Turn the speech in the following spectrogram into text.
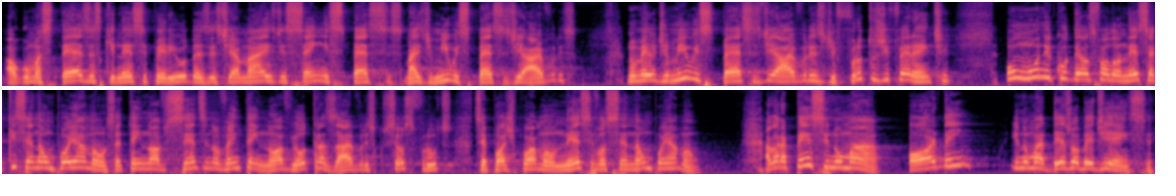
algumas teses que nesse período existia mais de 100 espécies, mais de mil espécies de árvores. No meio de mil espécies de árvores de frutos diferentes, um único Deus falou: nesse aqui você não põe a mão. Você tem 999 outras árvores com seus frutos, você pode pôr a mão. Nesse você não põe a mão. Agora pense numa ordem e numa desobediência.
